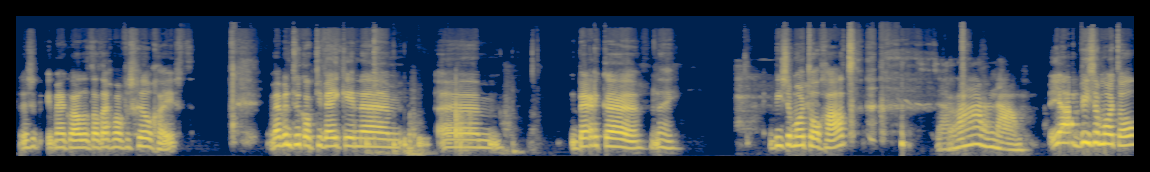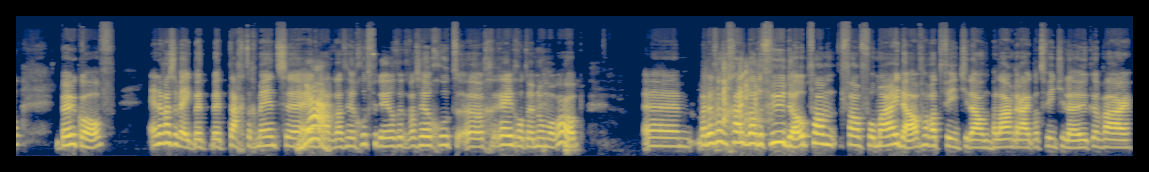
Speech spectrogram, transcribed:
Dus ik, ik merk wel dat dat echt wel verschil geeft. We hebben natuurlijk ook die week in ehm ehm Berken, nee, Biesemortel gehad. Dat is een rare naam. Ja, Biesemortel, Beukenhof. En er was een week met, met 80 mensen en we Ja. hadden dat heel goed verdeeld. Het was heel goed eh, geregeld en noem maar op. Ehm, maar dat was gelijk wel de vuurdoop van, van voor mij dan. Van wat vind je dan belangrijk, wat vind je leuk en waar,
